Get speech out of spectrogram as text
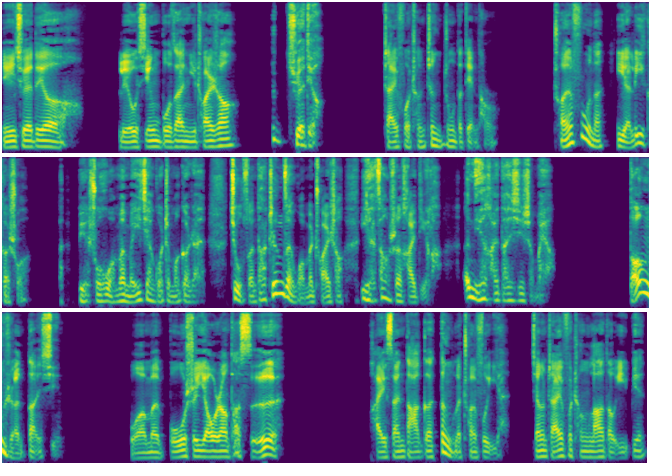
你确定刘星不在你船上？”确定，翟富成郑重的点头。船副呢也立刻说：“别说我们没见过这么个人，就算他真在我们船上，也葬身海底了。您还担心什么呀？”当然担心，我们不是要让他死。排三大哥瞪了船夫一眼，将翟富成拉到一边：“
